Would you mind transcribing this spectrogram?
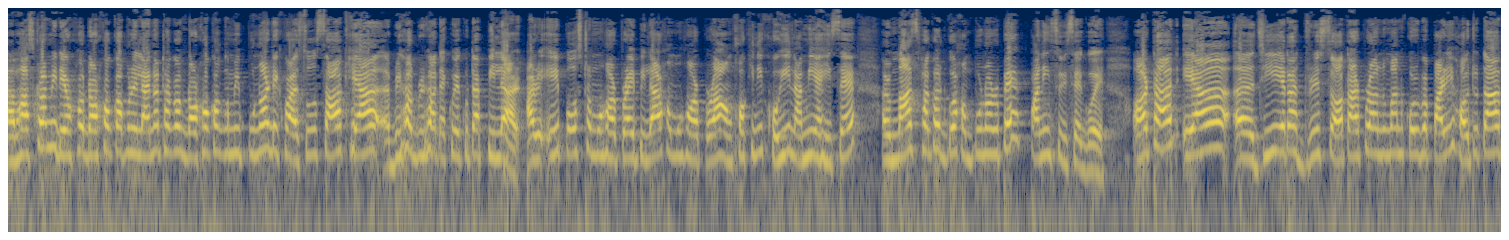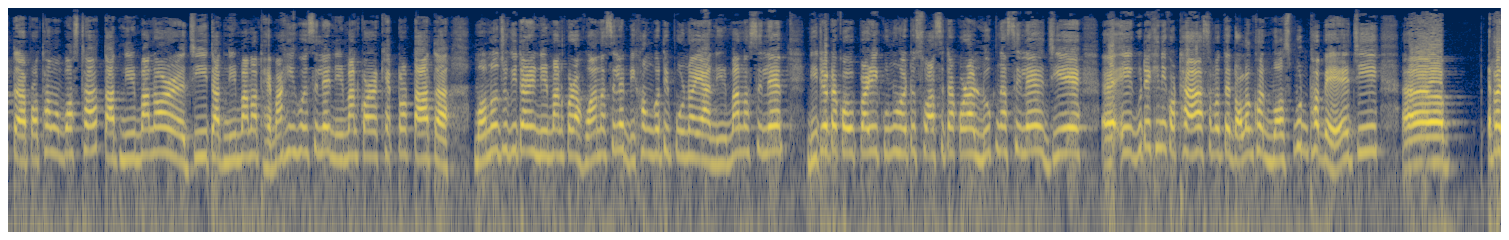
আহ, ভাস্কৰ আমি দৰ্শক দৰ্শক আপুনি লাইনত থাকক দৰ্শকক আমি পুনৰ দেখুৱাইছো। চাওক সেয়া বৃহৎ বৃহৎ একো একোটা পিলাৰ আৰু এই পষ্টসমূহৰ পৰা এই পিলাৰসমূহৰ পৰা অংশখিনি খহি নামি আহিছে আৰু মাজ ভাগত গৈ সম্পূৰ্ণৰূপে পানী চুইছে গৈ অৰ্থাৎ এয়া যি এটা দৃশ্য তাৰ পৰা অনুমান কৰিব পাৰি। হয়তো তাত প্ৰথম অৱস্থাত তাত নিৰ্মাণৰ যি তাত নিৰ্মাণত হেমাহি হৈছিলে নিৰ্মাণ কৰাৰ ক্ষেত্ৰত তাত মনোযোগিতাৰে নিৰ্মাণ কৰা হোৱা নাছিলে বিসংগতিপূৰ্ণ এয়া নিৰ্মাণ আছিলে। দ্বিতীয়তে ক'ব পাৰি কোনো হয়তো চোৱা চিতা কৰাৰ লোক নাছিলে যিয়ে এই গোটেইখিনি কথা আচলতে দলংখন মজবুতভাৱে যি এটা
